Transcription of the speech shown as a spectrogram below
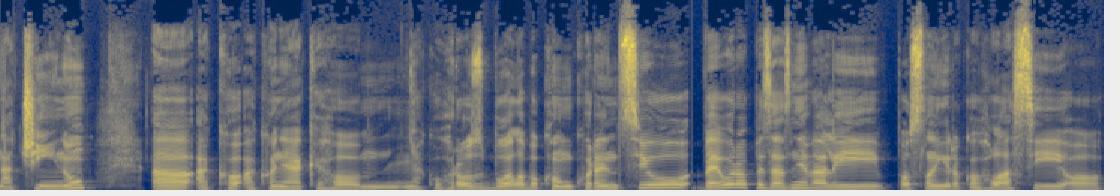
na Čínu uh, ako, ako nejakého, nejakú hrozbu alebo konkurenciu. V Európe zaznievali v posledných rokoch hlasy o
